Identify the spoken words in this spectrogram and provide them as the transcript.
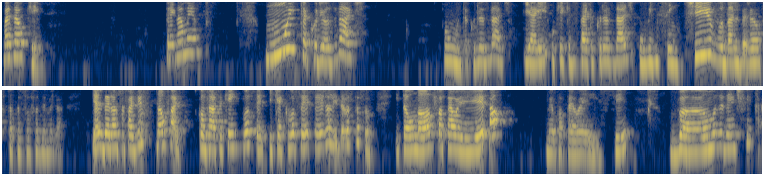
Mas é o quê? Treinamento. Muita curiosidade. Muita curiosidade. E aí, o que, que desperta a curiosidade? O incentivo da liderança da pessoa fazer melhor. E a liderança faz isso? Não faz. Contrata quem? Você. E quer que você seja líder das pessoas. Então, o nosso papel é, epa, meu papel é esse. Vamos identificar.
